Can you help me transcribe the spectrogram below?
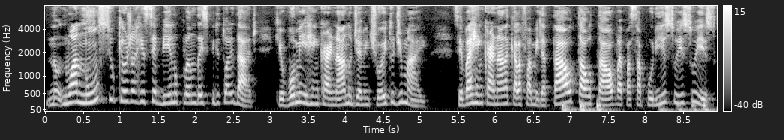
no, no anúncio que eu já recebi no plano da espiritualidade. Que eu vou me reencarnar no dia 28 de maio. Você vai reencarnar naquela família tal, tal, tal, vai passar por isso, isso, isso.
